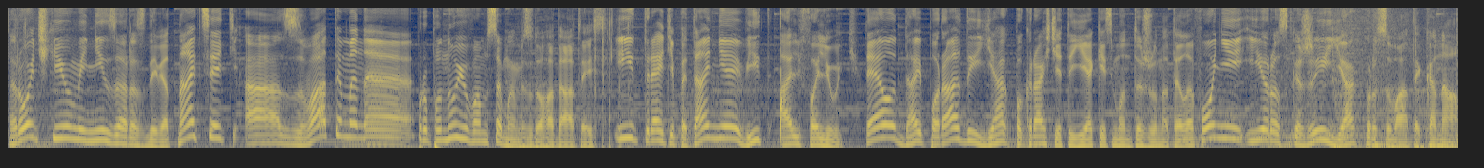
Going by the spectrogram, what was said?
Рочків мені зараз 19, а звати мене пропоную вам самим здогадатись. І третє питання від Альфа Лють. Тео, дай поради, як покращити якість монтажу на телефоні, і розкажи, як просувати канал.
